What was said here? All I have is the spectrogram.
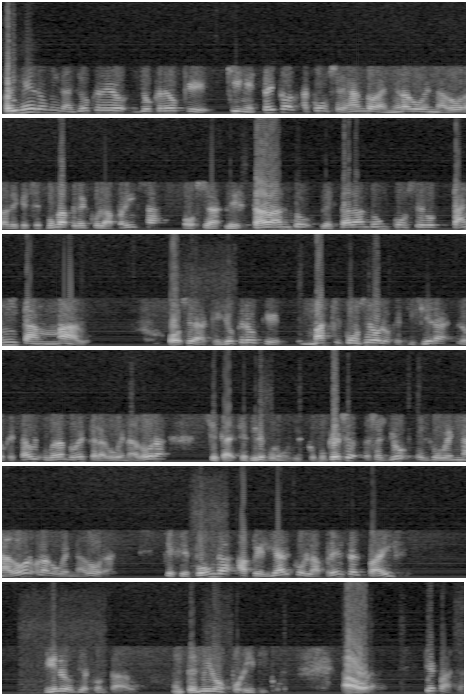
Primero, mira, yo creo, yo creo que quien está aconsejando a la señora gobernadora de que se ponga a pelear con la prensa, o sea, le está dando, le está dando un consejo tan tan malo. O sea, que yo creo que más que consejo lo que quisiera, lo que está logrando es que la gobernadora se, se tire por un risco, porque eso, o sea, yo, el gobernador o la gobernadora que se ponga a pelear con la prensa del país tiene los días contados en términos políticos. Ahora, ¿qué pasa?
